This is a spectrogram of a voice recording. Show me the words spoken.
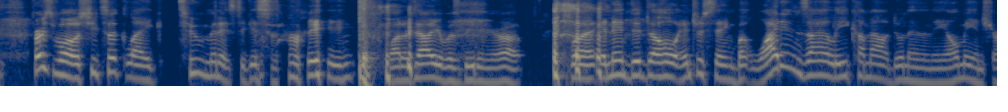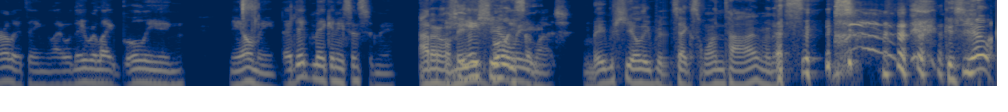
first of all she took like two minutes to get to the ring while Natalya was beating her up but and then did the whole interesting. But why didn't Xia Li come out doing the Naomi and Charlotte thing? Like they were like bullying Naomi. That didn't make any sense to me. I don't know. She maybe she only so much. Maybe she only protects one time, and that's because she helped.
